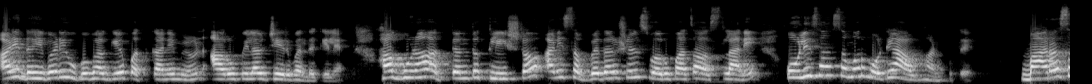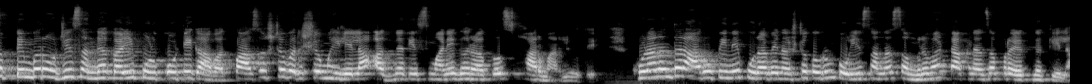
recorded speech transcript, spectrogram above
आणि दहिवडी उपभागीय पथकाने मिळून आरोपीला जेरबंद केले. हा गुन्हा अत्यंत क्लिष्ट आणि संवेदनशील स्वरूपाचा असल्याने पोलिसांसमोर मोठे आव्हान होते. बारा सप्टेंबर रोजी संध्याकाळी पुळकोटी गावात पासष्ट वर्षीय महिलेला अज्ञात इस्माने घरातच ठार मारले होते. खुनानंतर आरोपीने पुरावे नष्ट करून पोलिसांना संभ्रमात टाकण्याचा प्रयत्न केला.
